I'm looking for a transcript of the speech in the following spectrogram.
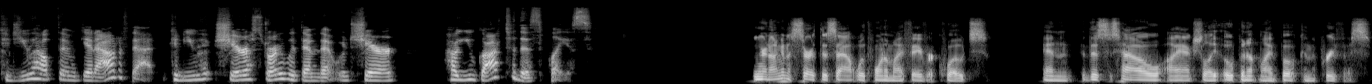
could you help them get out of that could you share a story with them that would share how you got to this place and i'm going to start this out with one of my favorite quotes and this is how I actually open up my book in the preface.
